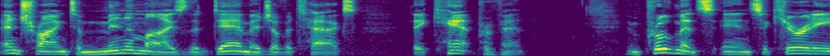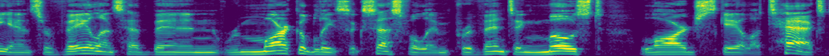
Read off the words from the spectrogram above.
and trying to minimize the damage of attacks they can't prevent. Improvements in security and surveillance have been remarkably successful in preventing most large-scale attacks,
